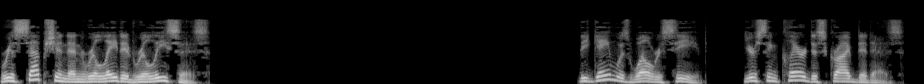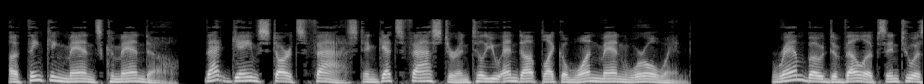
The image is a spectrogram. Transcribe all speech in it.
Reception and related releases The game was well received. Your Sinclair described it as, "...a thinking man's commando. That game starts fast and gets faster until you end up like a one-man whirlwind. Rambo develops into a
